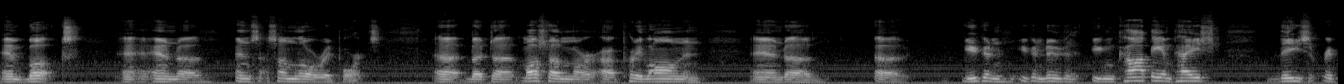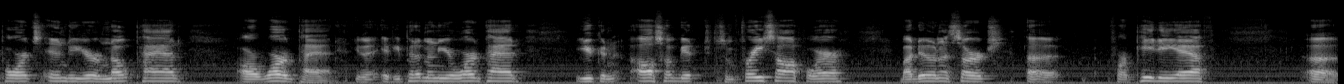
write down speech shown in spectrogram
and books, and uh, and some little reports, uh, but uh, most of them are, are pretty long and and uh, uh, you can you can do the, you can copy and paste these reports into your notepad or WordPad. If you put them into your WordPad, you can also get some free software by doing a search uh, for PDF uh,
